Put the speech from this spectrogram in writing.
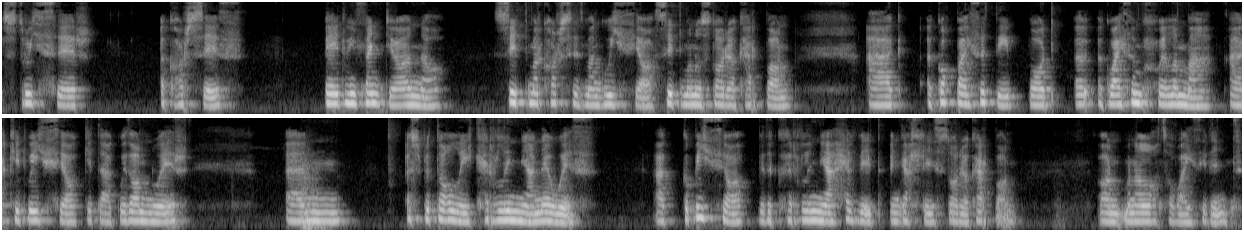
strwythyr y corsydd, be dwi'n ffendio yno, sut mae'r corsydd ma'n gweithio, sut maen nhw'n storio carbon, ac y gobaith ydy bod y, y gwaith ymchwil yma a'r cydweithio gyda gwyddonwyr yn um, ysbrydoli cerluniau newydd, a gobeithio fydd y cerluniau hefyd yn gallu storio carbon, ond mae yna lot o waith i fynd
